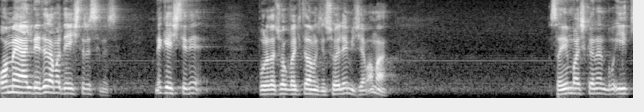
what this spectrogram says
o mealdedir ama değiştirirsiniz. Ne geçtiğini burada çok vakit almak için söylemeyeceğim ama Sayın Başkan'ın bu ilk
